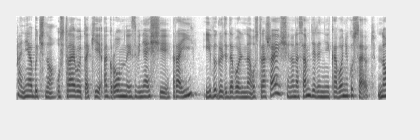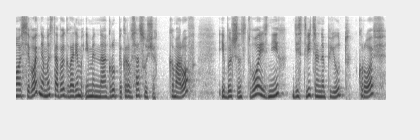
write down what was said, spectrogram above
Они обычно устраивают такие огромные звенящие раи и выглядят довольно устрашающе, но на самом деле никого не кусают. Но сегодня мы с тобой говорим именно о группе кровососущих комаров, и большинство из них действительно пьют кровь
